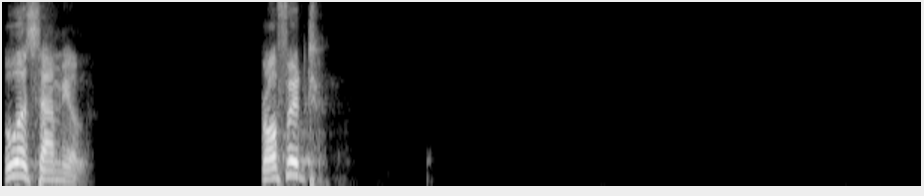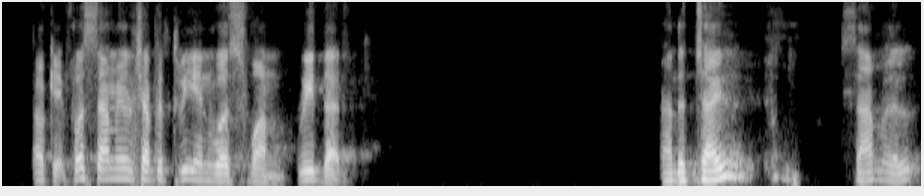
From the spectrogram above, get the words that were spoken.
Who was Samuel? Prophet? Okay, First Samuel chapter 3 and verse 1. Read that. And the child Samuel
